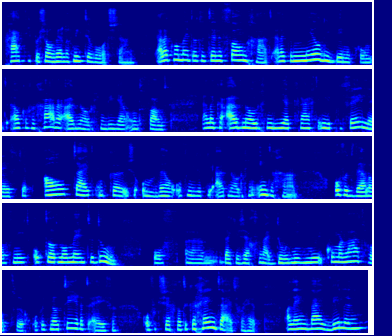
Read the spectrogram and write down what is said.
Ga ik die persoon wel of niet te woord staan? Elk moment dat de telefoon gaat, elke mail die binnenkomt, elke vergaderuitnodiging die jij ontvangt, elke uitnodiging die jij krijgt in je privéleven. Je hebt altijd een keuze om wel of niet op die uitnodiging in te gaan. Of het wel of niet op dat moment te doen. Of ehm, dat je zegt van nou, ik doe het niet nu, ik kom er later op terug. Of ik noteer het even. Of ik zeg dat ik er geen tijd voor heb. Alleen wij willen,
